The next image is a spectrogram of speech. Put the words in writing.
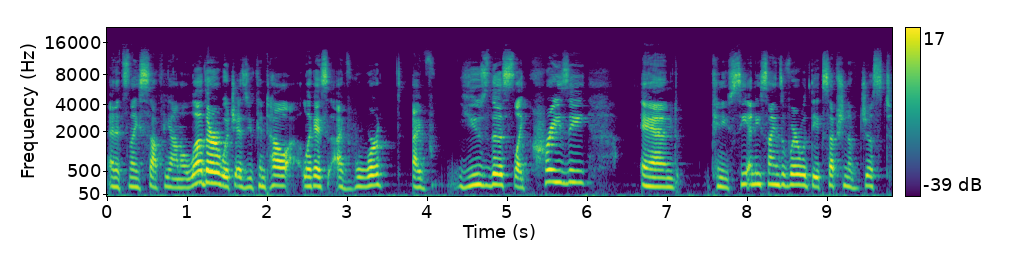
and it's nice Saffiano leather, which as you can tell, like I said, I've worked, I've used this like crazy. And can you see any signs of wear with the exception of just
